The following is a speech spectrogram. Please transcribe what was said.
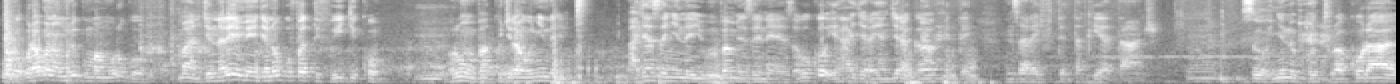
kuko urabona muri guma mu rugo njye naremeye njya no gufata ifu y'igikoma. Urumva kugira ngo nyine ageze nyine yumva ameze neza kuko yahagera yangeraga afite inzara ifite taki ya danje so nyine ubwo turakora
